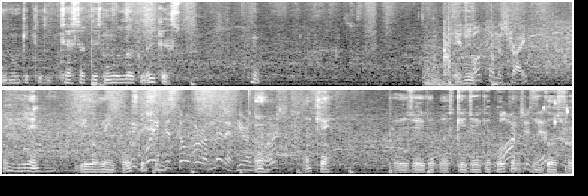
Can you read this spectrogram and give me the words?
We don't get to test out this new look Lakers. It's hey, both from the stripe. hey. D'Lo made both We this played shit. just over a minute here in the Mm. Okay. Here's Jacob. Let's get Jacob open. He goes for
